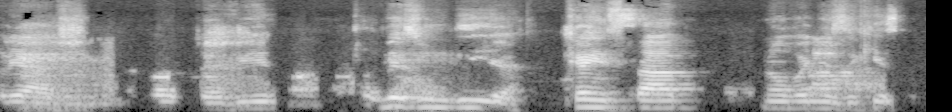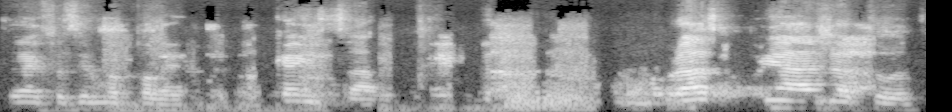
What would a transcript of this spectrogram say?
Aliás, adoro ouvir. Talvez um dia, quem sabe, não venhas aqui a fazer uma palestra. Quem sabe? Um abraço, bem-aja a todos.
